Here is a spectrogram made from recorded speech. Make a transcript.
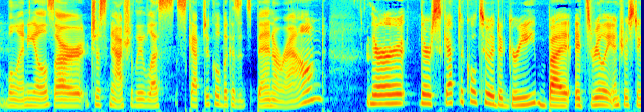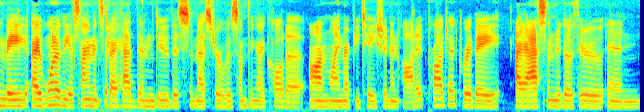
millennials are just naturally less skeptical because it's been around? They're they're skeptical to a degree, but it's really interesting. They I one of the assignments that I had them do this semester was something I called a online reputation and audit project, where they I asked them to go through and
